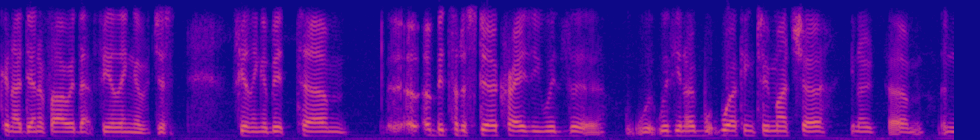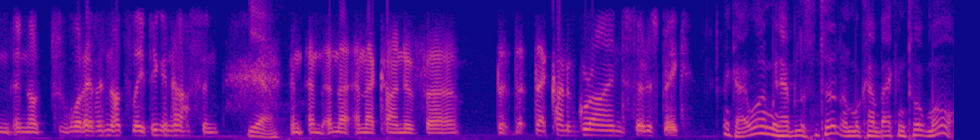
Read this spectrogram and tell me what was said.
can identify with that feeling of just feeling a bit um, a, a bit sort of stir crazy with the with, with you know working too much. Uh, you know, um, and, and not whatever, not sleeping enough, and yeah, and and, and that and that kind of uh, that, that that kind of grind, so to speak. Okay, well, I'm going to have a listen to it, and we'll come back and talk more.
